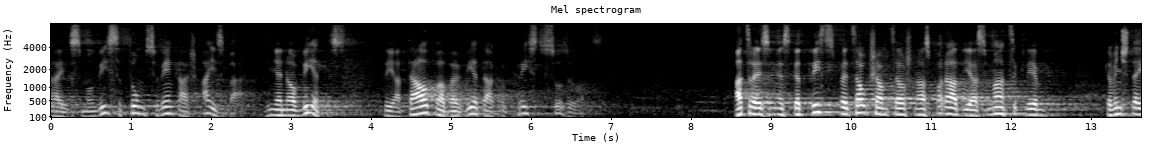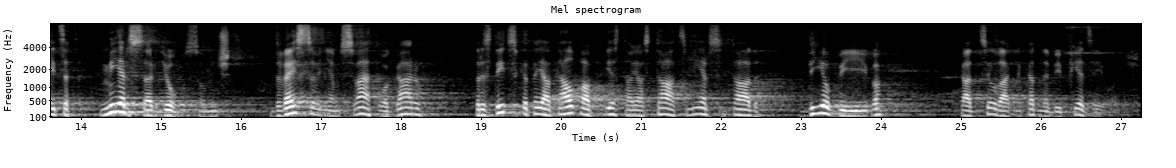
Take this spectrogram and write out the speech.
gaisma un visa tumsa vienkārši aizbēg. Viņai nav vietas tajā telpā vai vietā, kur Kristus uzrodas. Atcerēsimies, kad Kristus pēc augšām celšanās parādījās mācekļiem, ka viņš teica, miers ar jums, un viņš dvēsa viņam svēto garu. Tad es ticu, ka tajā telpā iestājās tāds miers un tāda dievbijība, kādu cilvēku nekad nebija piedzīvojuši.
